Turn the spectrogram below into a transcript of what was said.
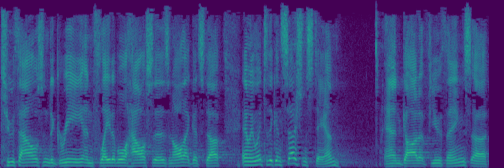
2,000 degree inflatable houses and all that good stuff. And we went to the concession stand and got a few things. Uh,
